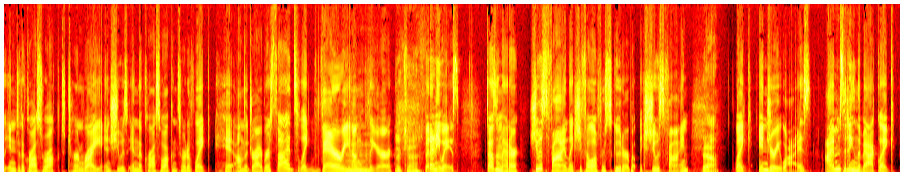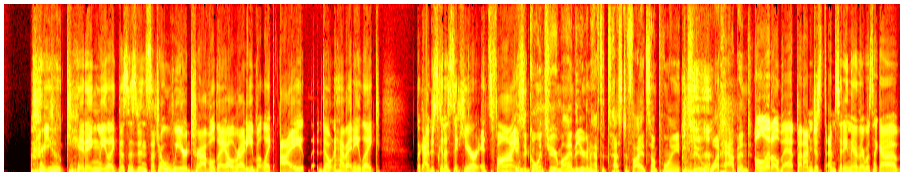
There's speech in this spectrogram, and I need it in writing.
into the crosswalk to turn right and she was in the crosswalk and sort of like hit on the driver's side so like very unclear Okay. but anyways doesn't matter she was fine like she fell off her scooter but like she was fine Yeah. like injury wise i'm sitting in the back like are you kidding me like this has been such a weird travel day already but like i don't have any like like i'm just gonna sit here it's fine Is it going through your mind that you're to have to testify at some point to what happened? A little bit, but I'm just I'm sitting there. There was like a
